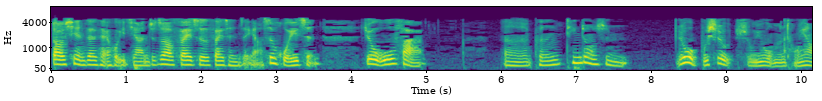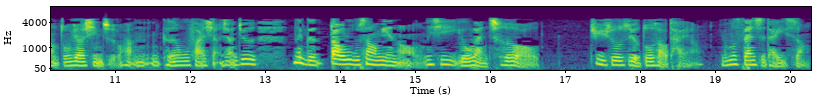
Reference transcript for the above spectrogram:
到现在才回家，你就知道塞车塞成怎样，是回程就无法。嗯、可能听众是，如果不是属于我们同样宗教性质的话，你可能无法想象，就是那个道路上面哦，那些游览车哦，据说是有多少台啊？有没有三十台以上？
